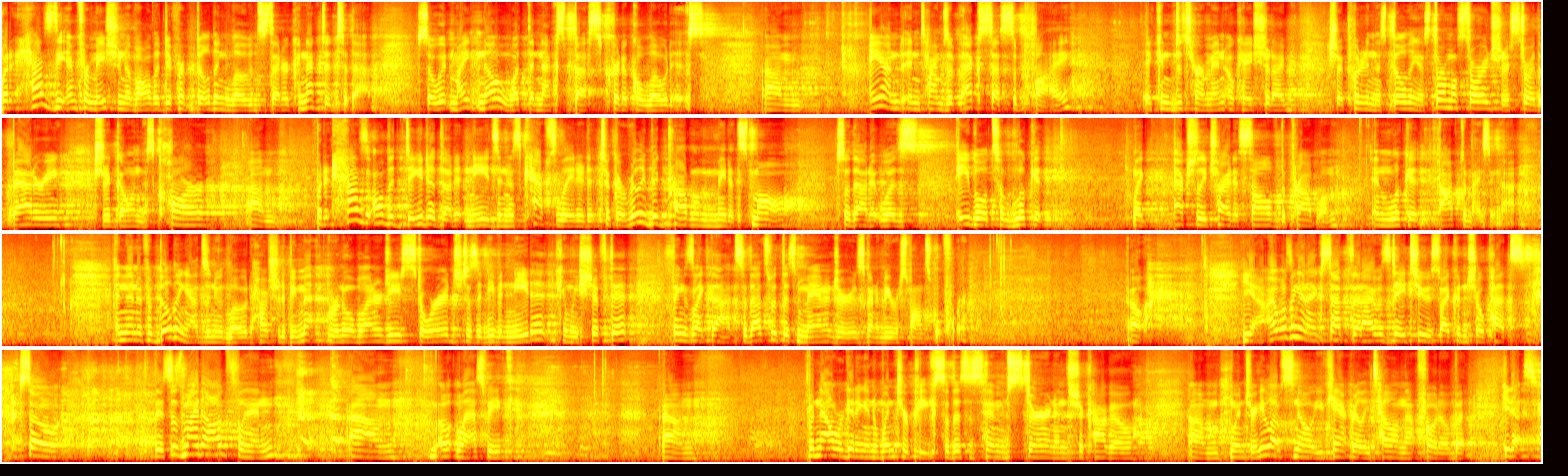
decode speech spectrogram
But it has the information of all the different building loads that are connected to that. So it might know what the next best critical load is. Um, and in times of excess supply, it can determine, okay, should I, should I put it in this building as thermal storage? Should I store the battery? Should it go in this car? Um, but it has all the data that it needs and is capsulated. It took a really big problem and made it small so that it was able to look at, like actually try to solve the problem and look at optimizing that. And then if a building adds a new load, how should it be met? Renewable energy, storage, does it even need it? Can we shift it? Things like that. So that's what this manager is going to be responsible for. Oh, yeah, I wasn't going to accept that I was day two, so I couldn't show pets. So this is my dog, Flynn, um, oh, last week. Um, but now we're getting into winter peak, so this is him stern in Chicago um, winter. He loves snow. You can't really tell in that photo, but he does.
